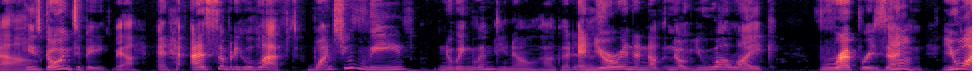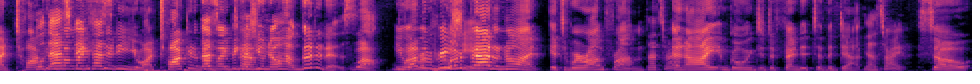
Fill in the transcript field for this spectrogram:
Oh, He's going to be. yeah. And ha- as somebody who left, once you leave New England You know how good it is. and you're in another, no, you are like representing. You want talking Well, that's about my city. You want talking about that's my because town. you know how good it is. Well, you whether good or bad or not, it's where I'm from. That's right. And I am going to defend it to the death. That's right. So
